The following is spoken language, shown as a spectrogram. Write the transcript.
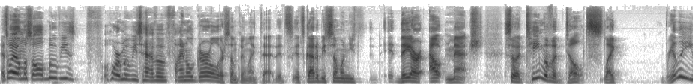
that's why almost all movies, horror movies, have a final girl or something like that. It's it's got to be someone you they are outmatched. So a team of adults, like really,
